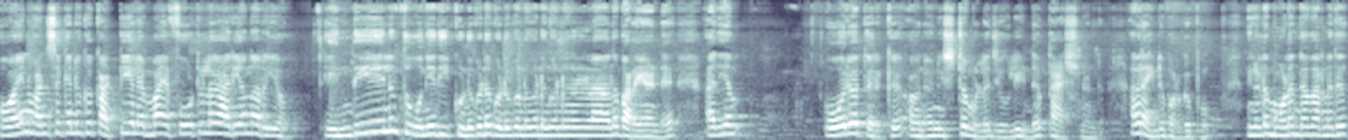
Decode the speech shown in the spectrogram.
പോയിന്റ് വൺ സെക്കൻഡ് ഒക്കെ കട്ട് ചെയ്യൽ എമ്മ എഫോർട്ടുള്ള കാര്യമാണെന്നറിയോ എന്തേലും തോന്നിയത് ഈ കുണു കുണു കുണു കുണു കുണുകുണു കുണുകുണെന്ന് പറയാണ്ട് അധികം ഓരോരുത്തർക്ക് അവനവന് ഇഷ്ടമുള്ള ജോലിയുണ്ട് പാഷനുണ്ട് അവരതിന്റെ പുറകെ പോവും. നിങ്ങളുടെ മോൾ എന്താ പറഞ്ഞത്?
